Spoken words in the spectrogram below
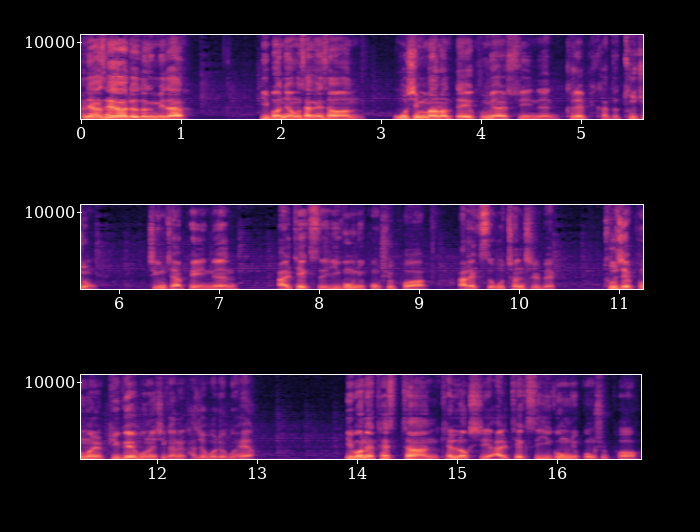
안녕하세요 레덕입니다. 이번 영상에선 50만원대에 구매할 수 있는 그래픽카드 두 종 지금 제 앞에 있는 RTX 2060 슈퍼와 RX 5700 두 제품을 비교해보는 시간을 가져보려고 해요. 이번에 테스트한 갤럭시 RTX 2060 슈퍼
